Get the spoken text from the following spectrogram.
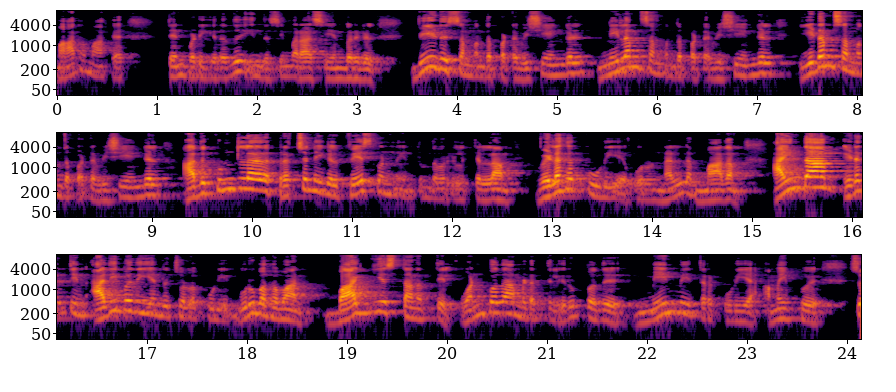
மாதமாக தென்படுகிறது இந்த சிம்மராசி என்பர்கள். வீடு சம்பந்தப்பட்ட விஷயங்கள் நிலம் சம்பந்தப்பட்ட விஷயங்கள் இடம் சம்பந்தப்பட்ட விஷயங்கள் அதுக்குள்ள பிரச்சனைகள் ஃபேஸ் பண்ணிட்டு இருந்தவர்களுக்கெல்லாம் விலகக்கூடிய ஒரு நல்ல மாதம். ஐந்தாம் இடத்தின் அதிபதி என்று சொல்லக்கூடிய குரு பகவான் பாக்யஸ்தானத்தில் ஒன்பதாம் இடத்தில் இருப்பது மேன்மை தரக்கூடிய அமைப்பு. ஸோ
